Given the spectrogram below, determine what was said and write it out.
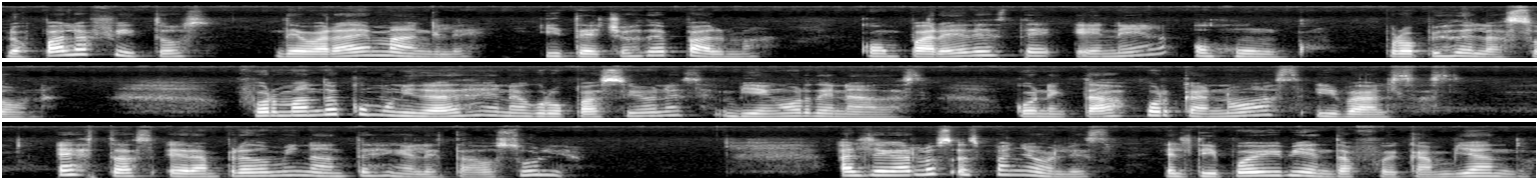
Los palafitos de vara de mangle y techos de palma con paredes de enea o junco propios de la zona, formando comunidades en agrupaciones bien ordenadas, conectadas por canoas y balsas. Estas eran predominantes en el estado Zulia. Al llegar los españoles, el tipo de vivienda fue cambiando,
